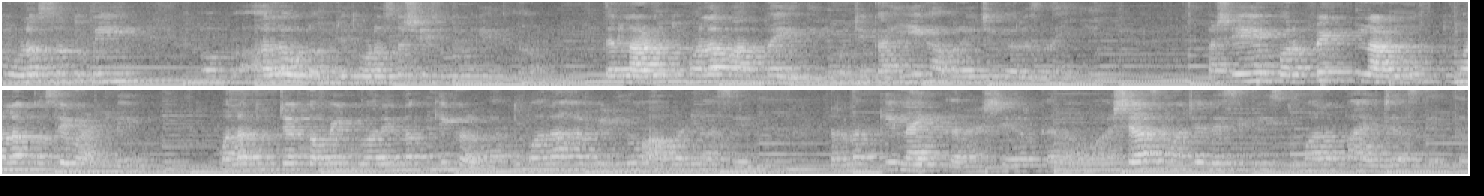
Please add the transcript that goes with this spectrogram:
थोडंसं तुम्ही हलवलं म्हणजे थोडंसं शिजवून घेतलं तर लाडू तुम्हाला बांधता येतील. म्हणजे काहीही घाबरायची गरज नाही आहे असे परफेक्ट लाडू तुम्हाला कसे वाटले मला तुमच्या कमेंटद्वारे नक्की कळवा. तुम्हाला हा व्हिडिओ आवडला असेल तर नक्की लाईक करा शेअर करा. व अशाच माझ्या रेसिपीज तुम्हाला पाहायच्या असतील तर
